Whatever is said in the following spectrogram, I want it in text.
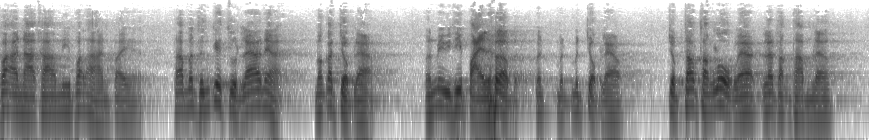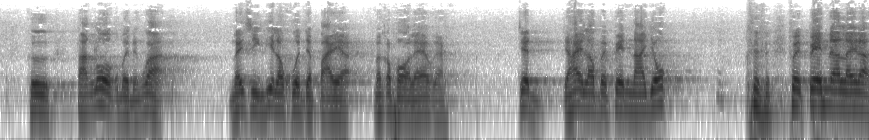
พระอนาคามีพระอรหันต์ไป ถ้ามันถึงที่สุดแล้วเนี่ย มันก็จบแล้ว มันไม่มีที่ไปแล้วมันมันมันจบแล้ว จบทั้งทางโลกแล้ว และทางธรรมแล้ว คือทางโลกก็หมายถึงว่า ในสิ่งที่เราควรจะไปอะ มันก็พอแล้วไงเช่นจะให้เราไปเป็นนายกไปเป็นอะไรล่ะ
